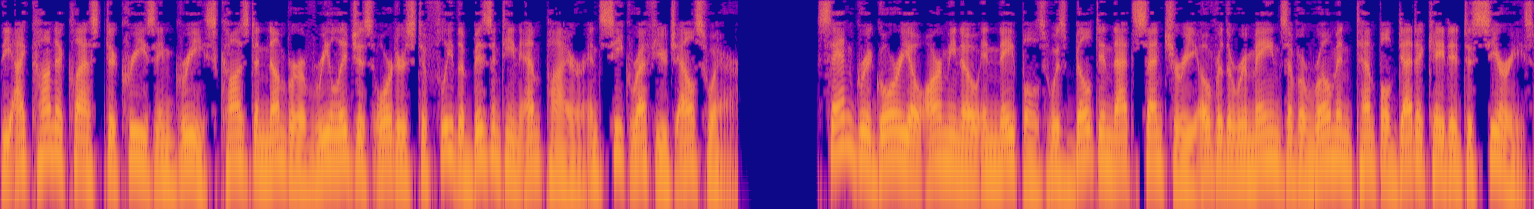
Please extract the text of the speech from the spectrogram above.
the iconoclast decrees in Greece caused a number of religious orders to flee the Byzantine Empire and seek refuge elsewhere. San Gregorio Armeno in Naples was built in that century over the remains of a Roman temple dedicated to Ceres,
